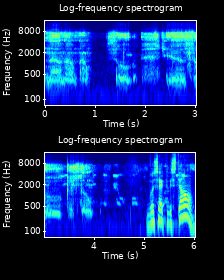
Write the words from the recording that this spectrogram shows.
Não, não, não. Sou, eu sou cristão. Você é cristão?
